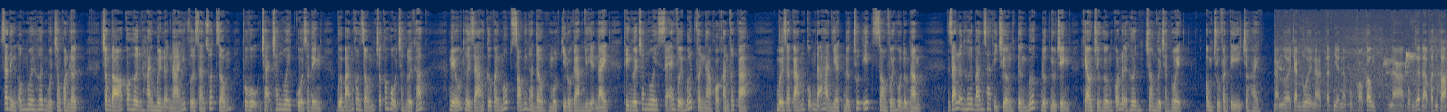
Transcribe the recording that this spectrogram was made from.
gia đình ông nuôi hơn 100 con lợn, trong đó có hơn 20 lợn nái vừa sản xuất giống phục vụ trại chăn nuôi của gia đình, vừa bán con giống cho các hộ chăn nuôi khác. Nếu thời giá cứ quanh mốc 60.000 đồng 1 kg như hiện nay, thì người chăn nuôi sẽ vơi bớt phần nào khó khăn vất vả bởi giá cám cũng đã hạ nhiệt được chút ít so với hồi đầu năm. Giá lợn hơi bán ra thị trường từng bước được điều chỉnh theo chiều hướng có lợi hơn cho người chăn nuôi. Ông Chu Văn Tý cho hay. Là người chăn nuôi là tất nhiên là cũng có công, là cũng rất là phấn khởi.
